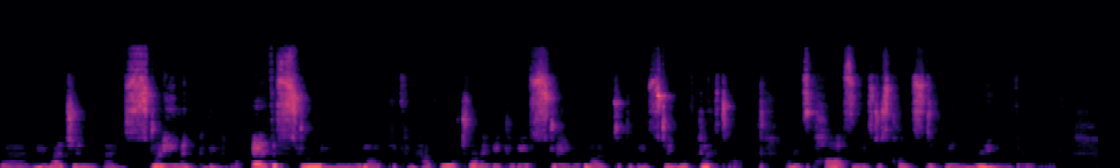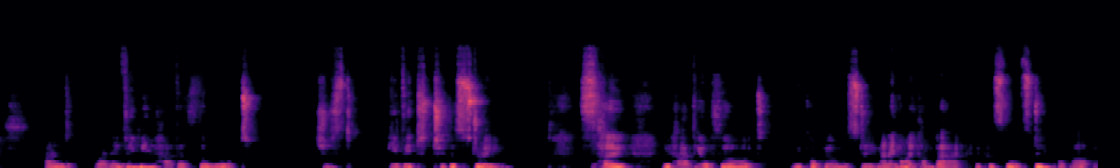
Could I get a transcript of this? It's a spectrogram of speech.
where you imagine a stream and it can be whatever stream you like. It can have water on it, it can be a stream of light, it can be a stream of glitter, and it's passing, it's just constantly moving. And whenever you have a thought, just give it to the stream. So you have your thought, you pop it on the stream. And it might come back because thoughts do pop up.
